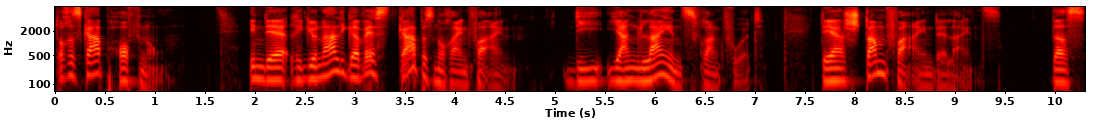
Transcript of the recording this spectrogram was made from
Doch es gab Hoffnung. In der Regionalliga West gab es noch einen Verein. Die Young Lions Frankfurt. Der Stammverein der Lions. Das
